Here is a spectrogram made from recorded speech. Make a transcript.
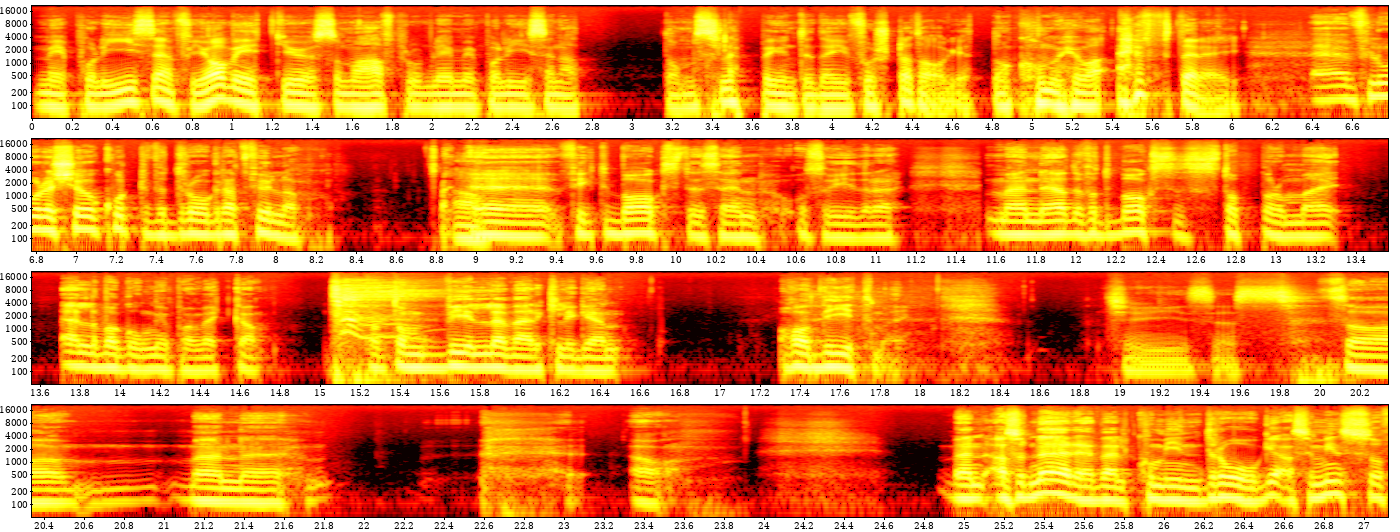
med polisen? För jag vet ju som har haft problem med polisen att de släpper ju inte dig i första taget. De kommer ju vara efter dig. Eh, förlora körkortet för drograttfylla. Ja. Eh, fick tillbaka det sen och så vidare. Men när jag hade fått tillbaka det så stoppade de mig 11 gånger på en vecka. För att de ville verkligen ha dit mig. Jesus. Så, men, eh, ja. Men alltså när det väl kom in droger, alltså jag minns så,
